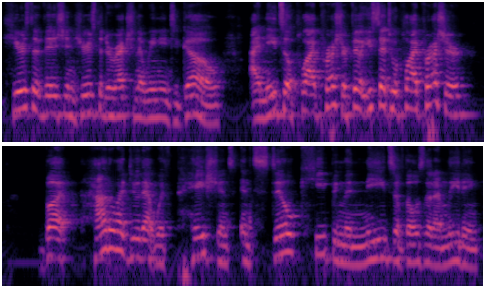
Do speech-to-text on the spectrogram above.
here's the vision, here's the direction that we need to go. I need to apply pressure. Phil, you said to apply pressure, but how do I do that with patience and still keeping the needs of those that I'm leading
